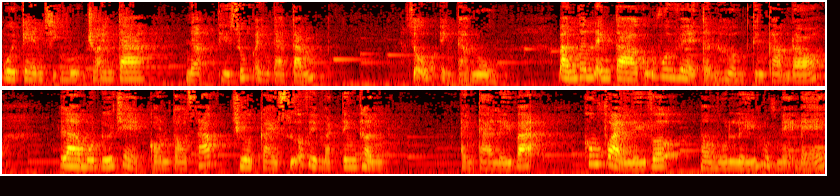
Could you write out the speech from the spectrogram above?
bôi kem trị mụn cho anh ta, nặng thì giúp anh ta tắm, dỗ anh ta ngủ. Bản thân anh ta cũng vui vẻ tận hưởng tình cảm đó, là một đứa trẻ còn to xác chưa cài sữa về mặt tinh thần. Anh ta lấy bạn, không phải lấy vợ mà muốn lấy một mẹ bé,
